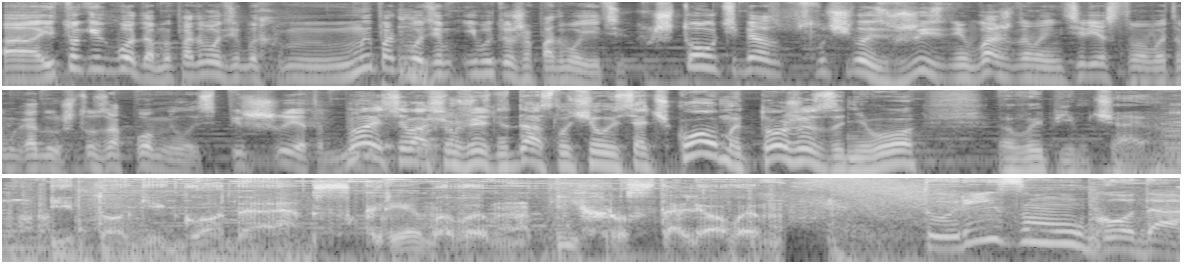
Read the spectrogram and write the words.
А, итоги года. Мы подводим их. Мы подводим, и вы тоже подводите. Что у тебя случилось в жизни важного, интересного в этом году? Что запомнилось? Пиши это. Ну, если в вашем жизни, да, случилось очко, мы тоже за него выпьем чаю. Итоги года с Кремовым и Хрусталевым. Туризм года.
